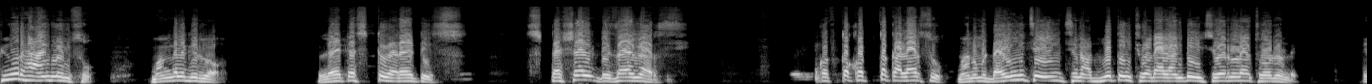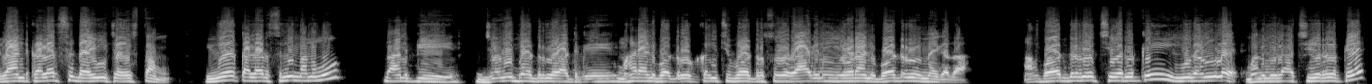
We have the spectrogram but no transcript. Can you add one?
ప్యూర్ హ్యాండ్లూమ్స్ మంగళగిరిలో లేటెస్ట్ వెరైటీస్ స్పెషల్ డిజైనర్స్ కొత్త కొత్త కలర్స్ మనం డైలీ చేయించిన అద్భుతం చూడాలంటే ఈ చీరలో చూడండి. ఇలాంటి కలర్స్ డైలీ చేస్తాము. ఇవే కలర్స్ని మనము దానికి జమి బోర్డర్లు వాటికి మహారాణి బోర్డర్ కంచి బోర్డర్స్ రాగిణి యువరాణి బోర్డర్లు ఉన్నాయి కదా. ఆ బోర్డర్ల చీరలకి ఈ రంగులే. మనం ఇలా చీరలకే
